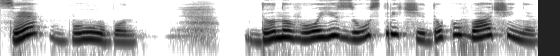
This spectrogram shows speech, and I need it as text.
Це бубон. До нової зустрічі, до побачення!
